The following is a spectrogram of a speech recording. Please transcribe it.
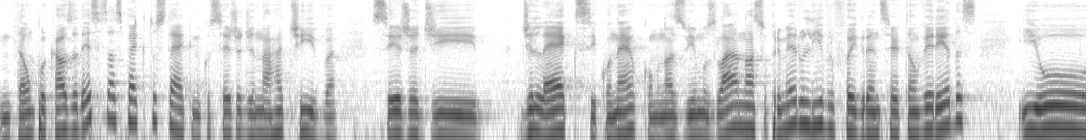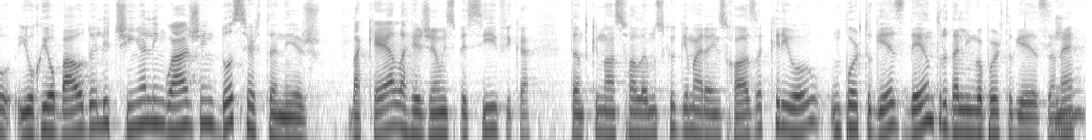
Então, por causa desses aspectos técnicos, seja de narrativa, seja de de léxico, né? Como nós vimos lá, nosso primeiro livro foi Grande Sertão Veredas e o, e o Riobaldo ele tinha a linguagem do sertanejo, daquela região específica, tanto que nós falamos que o Guimarães Rosa criou um português dentro da língua portuguesa, Sim. né?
